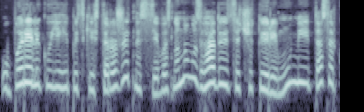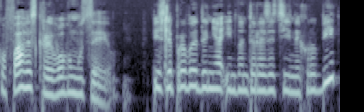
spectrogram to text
У переліку єгипетських старожитності в основному згадуються чотири мумії та саркофаги з Краєвого музею. Після проведення інвентаризаційних робіт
